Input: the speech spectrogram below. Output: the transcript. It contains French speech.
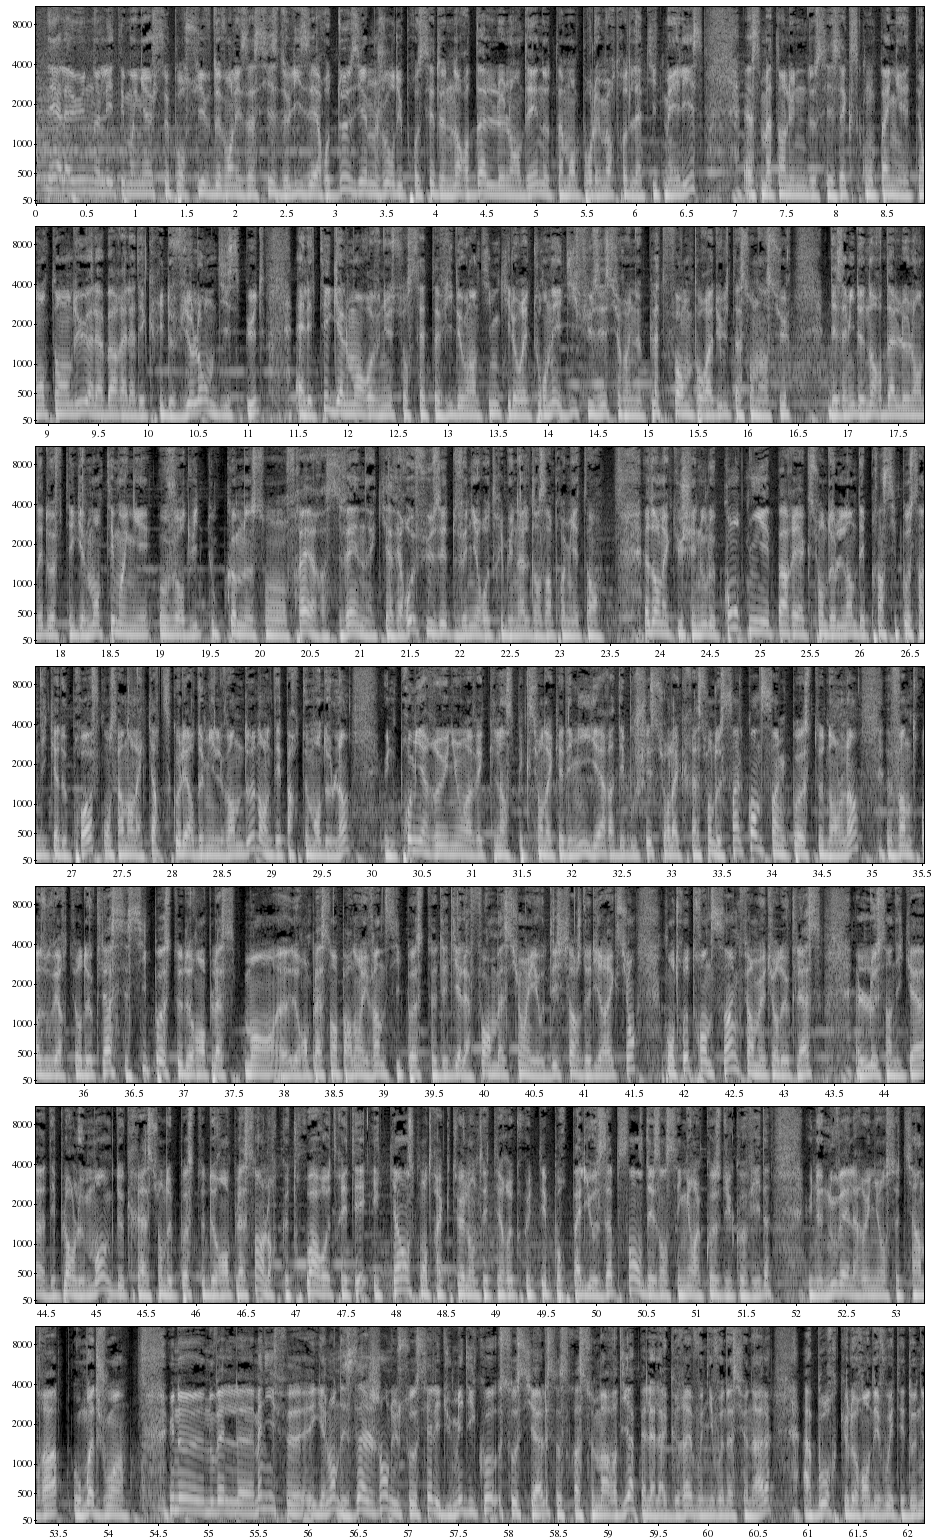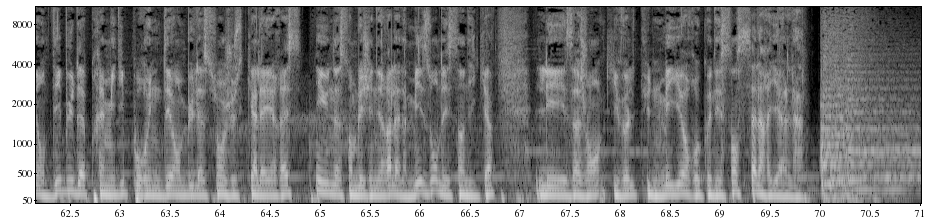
Et à la une, les témoignages se poursuivent devant les assises de l'Isère au deuxième jour du procès de Nordal Lelandais, notamment pour le meurtre de la petite Maëlys. Ce matin, l'une de ses ex-compagnes a été entendue. À la barre, elle a décrit de violentes disputes. Elle est également revenue sur cette vidéo intime qu'il aurait tournée et diffusée sur une plateforme pour adultes à son insu. Des amis de Nordal Lelandais doivent également témoigner aujourd'hui, tout comme son frère Sven, qui avait refusé de venir au tribunal dans un premier temps. Dans l'actu chez nous, le compte n'y est pas réaction de l'un des principaux syndicats de profs concernant la carte scolaire 2022 dans le département de l'Ain. Une première réunion avec l'inspection d'académie hier a débouché sur la création de 55 postes dans l'Ain, 23 ouvertures de classe, 6 postes de remplacement, euh, de remplaçants, pardon, et 26 postes dédiés à la formation et aux décharges de direction contre 35 fermetures de classe. Le syndicat déplore le manque de création de postes de remplaçants alors que 3 retraités et 15 contractuels ont été recrutés pour pallier aux absences des enseignants à cause du Covid. Une nouvelle réunion se tiendra au mois de juin. Une nouvelle manif également des agents du social et du médico-social. Ce sera ce mardi. Appel à la grève au niveau national. À Bourg, le rendez-vous était donné en début d'après-midi pour une déambulation jusqu'à l'ARS et une assemblée générale à la maison des syndicats. Les agents qui veulent une meilleure reconnaissance salariale.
